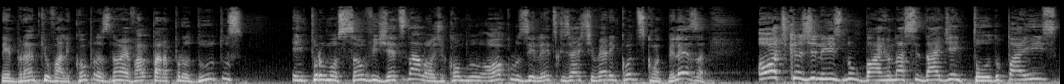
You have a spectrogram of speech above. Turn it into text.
Lembrando que o Vale Compras não é válido para produtos em promoção vigentes na loja, como óculos e lentes que já estiverem com desconto, beleza? Óticas Diniz no bairro, na cidade e em todo o país.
